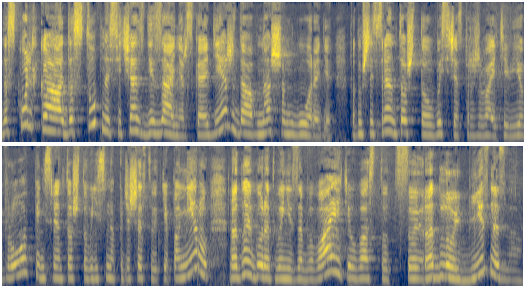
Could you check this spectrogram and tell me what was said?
Насколько доступна сейчас дизайнерская одежда в нашем городе? Потому что, несмотря на то, что вы сейчас проживаете в Европе, несмотря на то, что вы действительно путешествуете по миру, родной город вы не забываете, у вас тут свой родной бизнес. Да.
